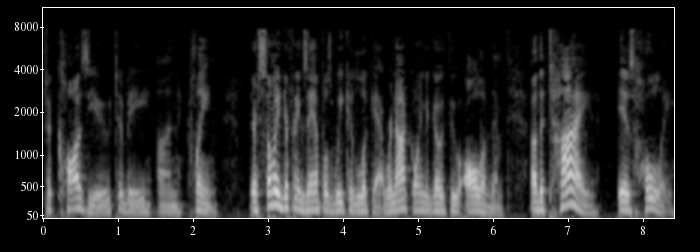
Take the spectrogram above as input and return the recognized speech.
to cause you to be unclean. There's so many different examples we could look at. We're not going to go through all of them. Uh, the tithe is holy.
